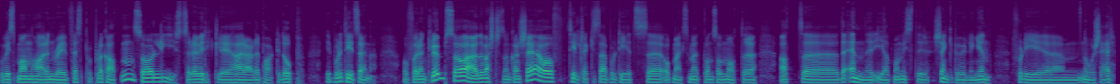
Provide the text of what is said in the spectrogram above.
Og hvis man har en ravefest på plakaten, så lyser det virkelig 'her er det partydop' i politiets øyne. Og for en klubb så er det verste som kan skje, å tiltrekke seg politiets uh, oppmerksomhet på en sånn måte at uh, det ender i at man mister skjenkebevilgningen fordi eh, noe skjer.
